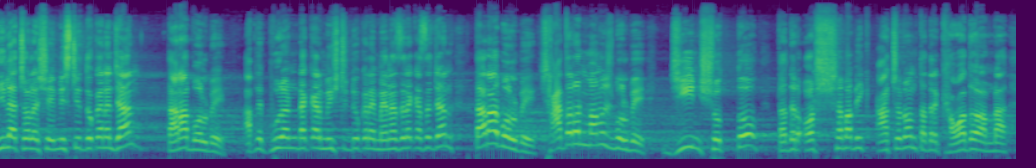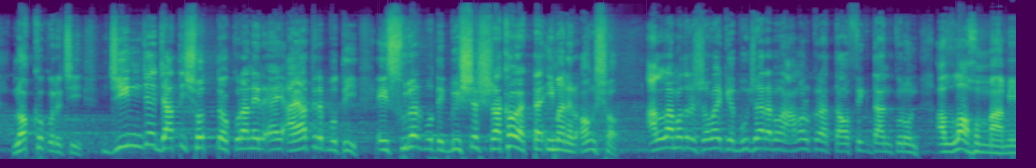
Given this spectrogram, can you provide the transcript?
নীলাচলে সেই মিষ্টির দোকানে যান তারা বলবে, আপনি পুরান ঢাকার মিষ্টি দোকানে ম্যানেজারের কাছে যান। তারা বলবে, সাধারণ মানুষ বলবে, জিন সত্য, তাদের অস্বাভাবিক আচরণ, তাদের খাওয়া দাওয়া আমরা লক্ষ্য করেছি। জিন যে জাতি সত্য, কোরআনের এই আয়াতের প্রতি, এই সুরের প্রতি বিশ্বাস রাখাও একটা ইমানের অংশ। আল্লাহ আমাদের সবাইকে বুঝার এবং আমল করার তৌফিক দান করুন। আল্লাহ আমিন।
